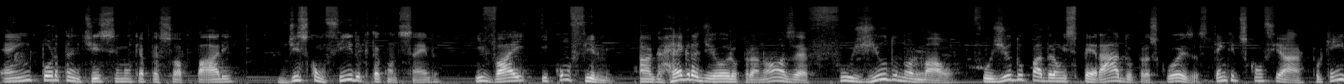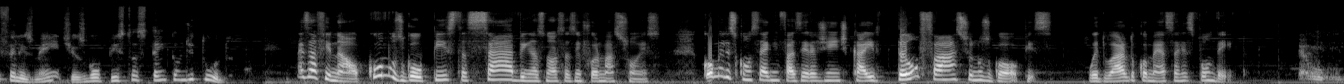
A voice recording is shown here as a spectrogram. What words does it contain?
é importantíssimo que a pessoa pare, desconfie do que está acontecendo e vai e confirme. A regra de ouro para nós é fugiu do normal, fugiu do padrão esperado para as coisas, tem que desconfiar, porque infelizmente os golpistas tentam de tudo. Mas afinal, como os golpistas sabem as nossas informações? Como eles conseguem fazer a gente cair tão fácil nos golpes? O Eduardo começa respondendo. É, o,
